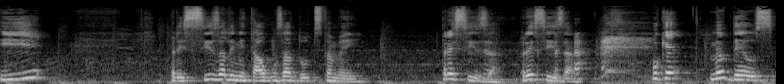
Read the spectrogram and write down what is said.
E precisa limitar alguns adultos também. Precisa, precisa. Porque, meu Deus,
